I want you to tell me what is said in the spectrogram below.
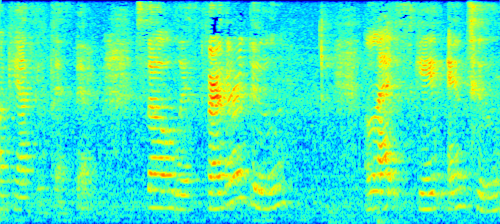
Okay, I think that's better. So with further ado, let's get into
